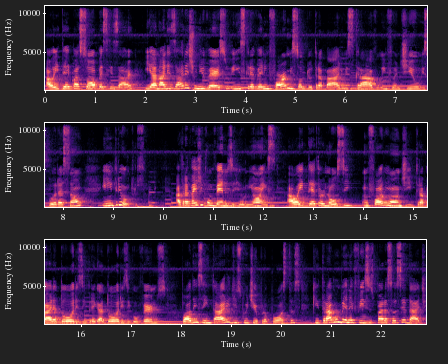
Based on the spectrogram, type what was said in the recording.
a OIT passou a pesquisar e a analisar este universo e escrever informes sobre o trabalho escravo, infantil, exploração e entre outros. Através de convênios e reuniões, a OIT tornou-se um fórum onde trabalhadores, empregadores e governos podem sentar e discutir propostas que tragam benefícios para a sociedade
